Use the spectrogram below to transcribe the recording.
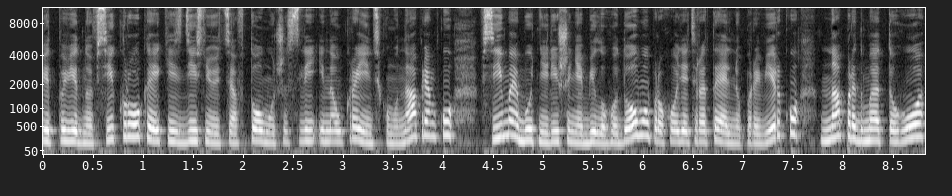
Відповідно, всі кроки, які здійснюються в тому числі і на українському напрямку, всі майбутні рішення Білого Дому проходять ретельну перевірку на предмет того.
